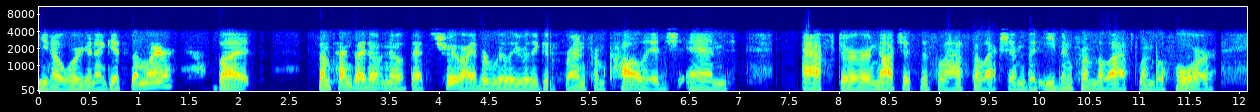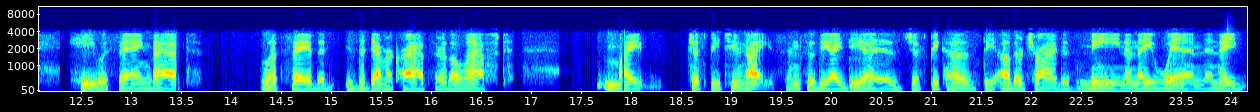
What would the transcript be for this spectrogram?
you know, we're gonna get somewhere. But sometimes I don't know if that's true. I have a really really good friend from college, and after not just this last election, but even from the last one before, he was saying that let's say the the Democrats or the left might just be too nice. And so the idea is just because the other tribe is mean and they win and they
